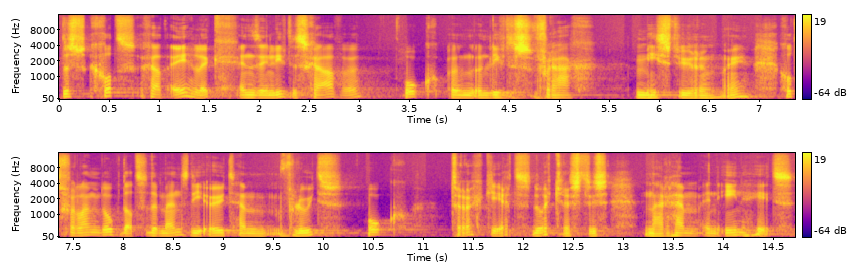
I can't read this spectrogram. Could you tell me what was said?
Dus God gaat eigenlijk in zijn liefdesgave ook een, een liefdesvraag meesturen. Hè. God verlangt ook dat de mens die uit hem vloeit ook terugkeert door Christus naar hem in eenheid.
